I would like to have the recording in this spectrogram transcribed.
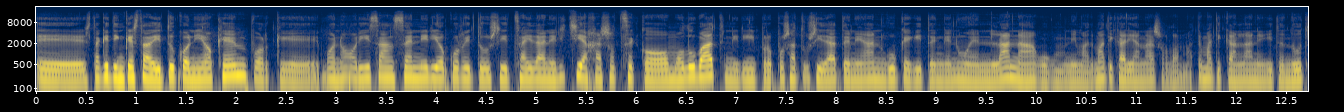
e, ez dakit inkesta dituko nioken, porque, bueno, hori izan zen niri okurritu zitzaidan eritxia jasotzeko modu bat, niri proposatu zidatenean guk egiten genuen lana, guk ni matematikarian naz, orduan matematikan lan egiten dut,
